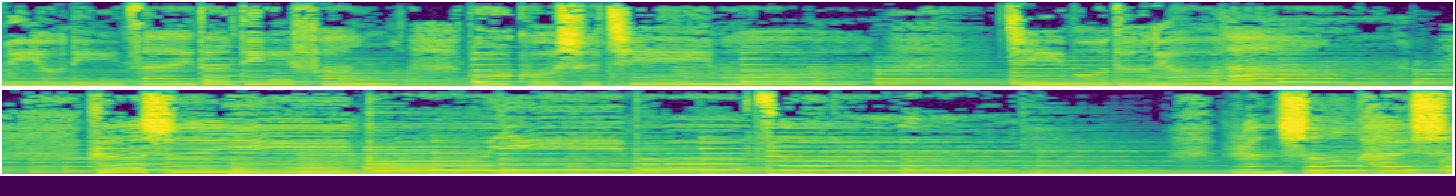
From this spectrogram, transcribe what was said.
没有你在的地方，不过是寂寞，寂寞的流浪。可是，一步一步走，人生还是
